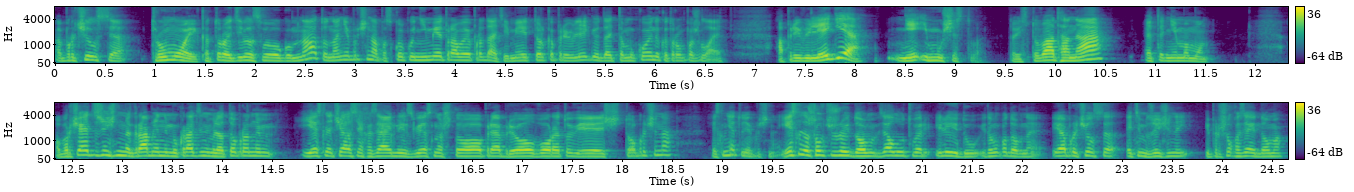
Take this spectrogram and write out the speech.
обручился трумой, которая отделила своего гумна, то она не обручена, поскольку не имеет права ее продать, имеет только привилегию дать тому коину, которому пожелает. А привилегия не имущество. То есть туват хана – это не мамон. Обручается женщина награбленным, украденным или отобранным, если части хозяина известно, что приобрел вор эту вещь, то обручена. Если нет, то не обручена. Если зашел в чужой дом, взял утварь или еду и тому подобное, и обручился этим с женщиной, и пришел хозяин дома,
